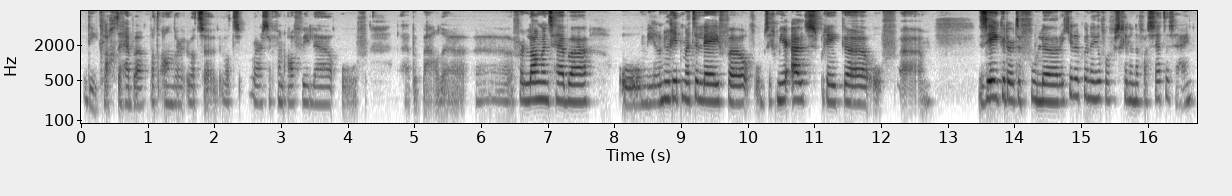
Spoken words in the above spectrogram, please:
Die klachten hebben, wat ander, wat ze, wat, waar ze van af willen. Of uh, bepaalde uh, verlangens hebben om meer in hun ritme te leven. Of om zich meer uit te spreken. Of uh, zekerder te voelen. Weet je, er kunnen heel veel verschillende facetten zijn.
